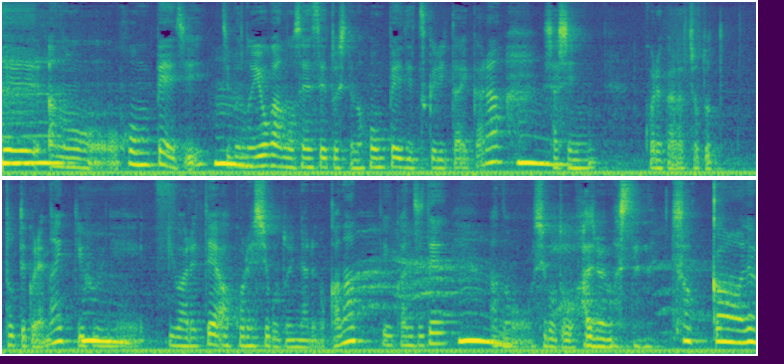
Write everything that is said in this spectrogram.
であのホームページうん。自分のヨガの先生としてのホームページ作りたいから、うん。写真これからちょっと撮ってくれないっていうふうに言われて、あこれ仕事になるのかなっていう感じで、うん。あの仕事を始めましたね。そっか。で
